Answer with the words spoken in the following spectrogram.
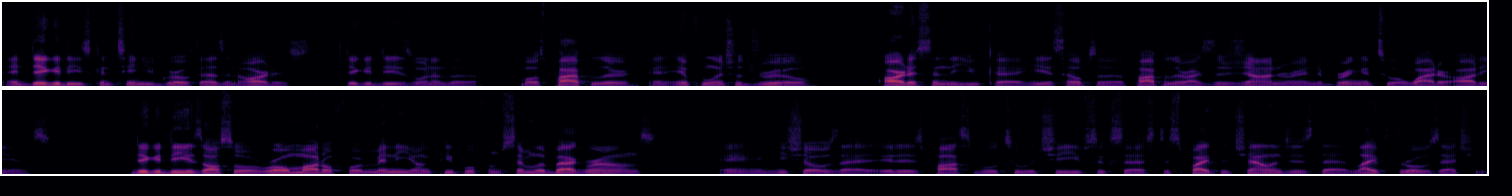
and Digga D's continued growth as an artist. Digga D is one of the most popular and influential drill artist in the UK. He has helped to popularize the genre and to bring it to a wider audience. Digga D is also a role model for many young people from similar backgrounds, and he shows that it is possible to achieve success despite the challenges that life throws at you.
